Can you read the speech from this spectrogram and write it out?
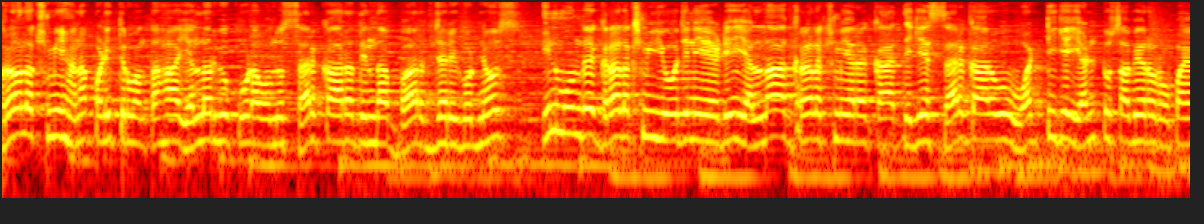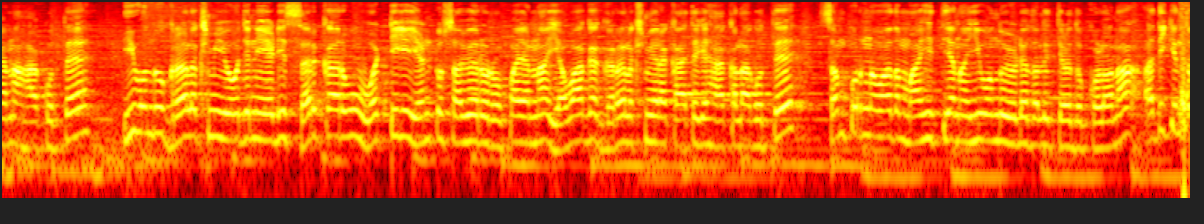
ಗೃಹಲಕ್ಷ್ಮಿ ಹಣ ಪಡಿತಿರುವಂತಹ ಎಲ್ಲರಿಗೂ ಕೂಡ ಒಂದು ಸರ್ಕಾರದಿಂದ ಭರ್ಜರಿ ಗುಡ್ ನ್ಯೂಸ್ ಇನ್ನು ಮುಂದೆ ಗೃಹಲಕ್ಷ್ಮಿ ಯೋಜನೆಯಡಿ ಎಲ್ಲ ಗೃಹಲಕ್ಷ್ಮಿಯರ ಖಾತೆಗೆ ಸರ್ಕಾರವು ಒಟ್ಟಿಗೆ ಎಂಟು ಸಾವಿರ ರೂಪಾಯಿಯನ್ನು ಹಾಕುತ್ತೆ. ಈ ಒಂದು ಗೃಹಲಕ್ಷ್ಮಿ ಯೋಜನೆಯಡಿ ಸರ್ಕಾರವು ಒಟ್ಟಿಗೆ ಎಂಟು ಸಾವಿರ ರೂಪಾಯಿಯನ್ನು ಯಾವಾಗ ಗೃಹಲಕ್ಷ್ಮಿಯರ ಖಾತೆಗೆ ಹಾಕಲಾಗುತ್ತೆ? ಸಂಪೂರ್ಣವಾದ ಮಾಹಿತಿಯನ್ನು ಈ ಒಂದು ವಿಡಿಯೋದಲ್ಲಿ ತಿಳಿದುಕೊಳ್ಳೋಣ. ಅದಕ್ಕಿಂತ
